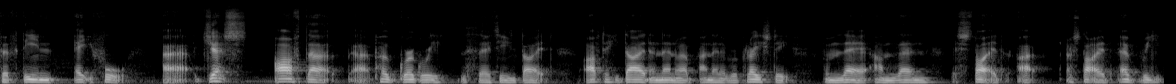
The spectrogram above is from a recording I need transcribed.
1584, uh, just after uh, Pope Gregory the Thirteenth died after he died, and then uh, and then it replaced it from there, and then it started. Uh, started every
